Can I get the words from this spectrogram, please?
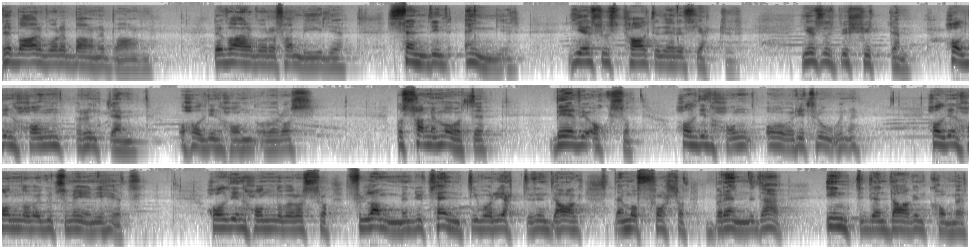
Bevar våre barnebarn. Bevar våre familie. Send din engel. Jesus, tal til deres hjerter. Jesus, beskytt dem. Hold din hånd rundt dem, og hold din hånd over oss. På samme måte ber vi også hold din hånd over de troende. Hold din hånd over Guds menighet. Hold din hånd over oss, og flammen du tente i våre hjerter en dag, den må fortsatt brenne der inntil den dagen kommer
